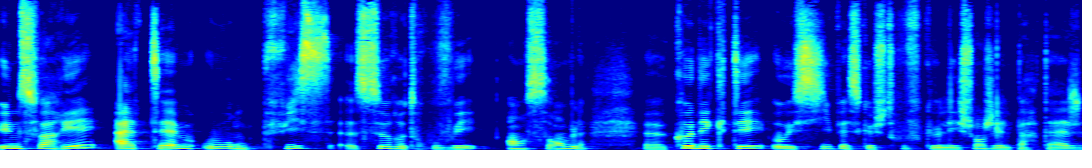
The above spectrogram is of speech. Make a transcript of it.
une soirée à thème où on puisse se retrouver ensemble, euh, connecter aussi, parce que je trouve que l'échange et le partage,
